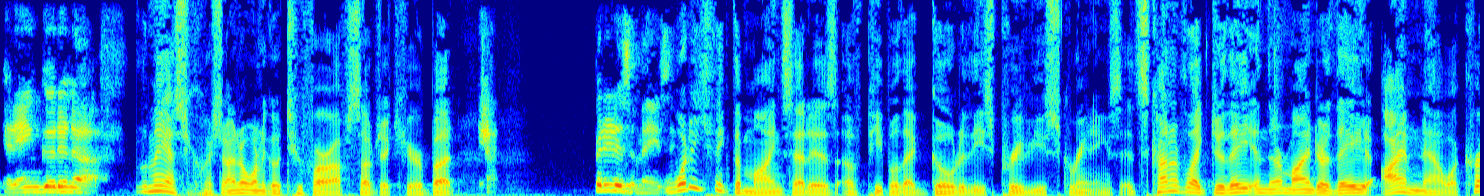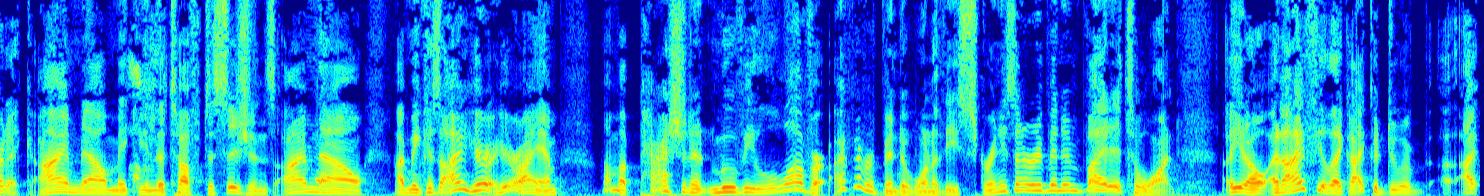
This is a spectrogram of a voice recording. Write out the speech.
it ain't good enough. Let me ask you a question. I don't want to go too far off subject here, but yeah. but it is amazing. What do you think the mindset is of people that go to these preview screenings? It's kind of like, do they, in their mind, are they, I'm now a critic. I'm now making the tough decisions. I'm now, I mean, cause I, here, here I am. I'm a passionate movie lover. I've never been to one of these screenings. I've never been invited to one, uh, you know, and I feel like I could do a, I,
